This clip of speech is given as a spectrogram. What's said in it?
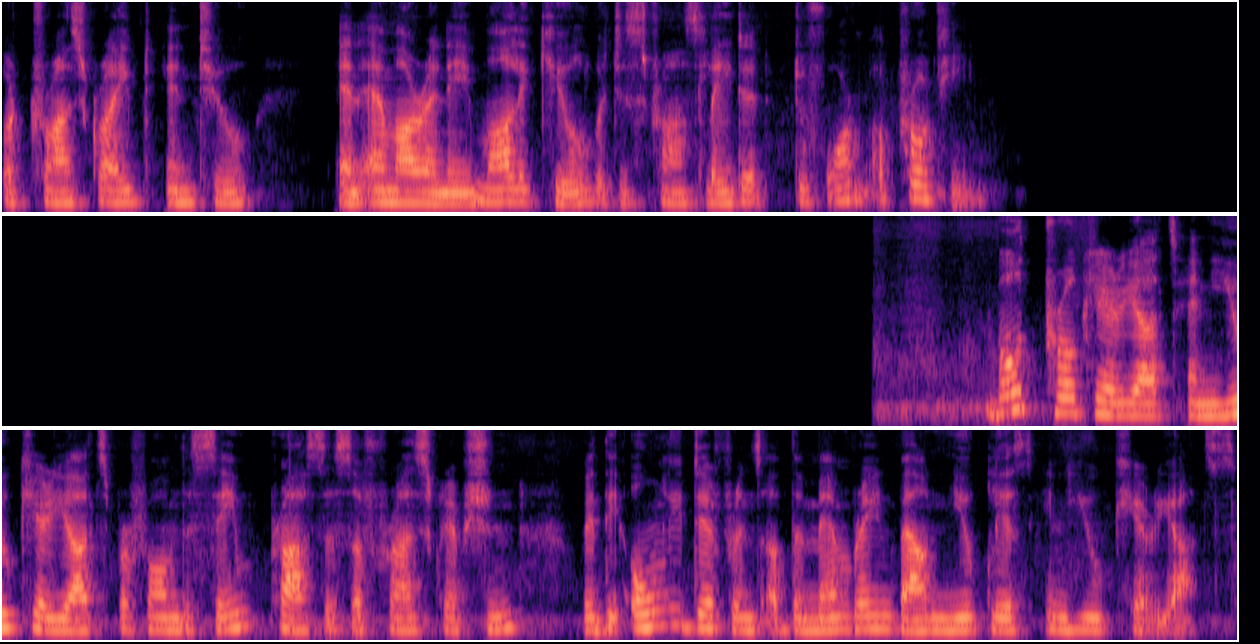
or transcribed into an mRNA molecule which is translated to form a protein. Both prokaryotes and eukaryotes perform the same process of transcription with the only difference of the membrane-bound nucleus in eukaryotes.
